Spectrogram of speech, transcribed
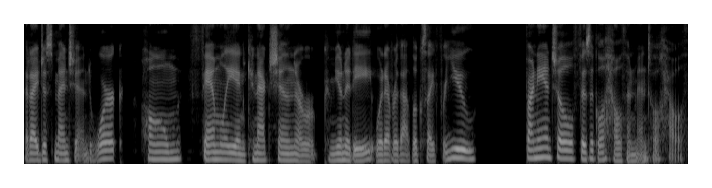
that I just mentioned work, home, family and connection or community, whatever that looks like for you, financial, physical health, and mental health.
